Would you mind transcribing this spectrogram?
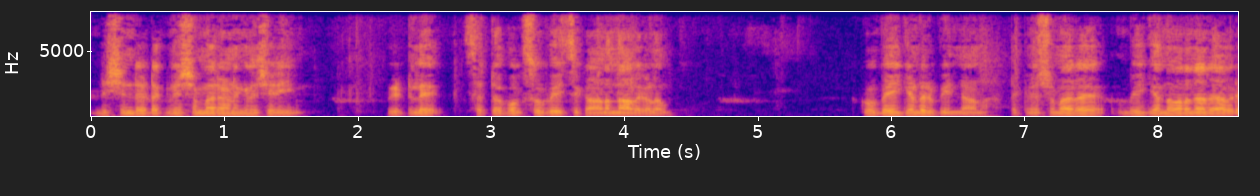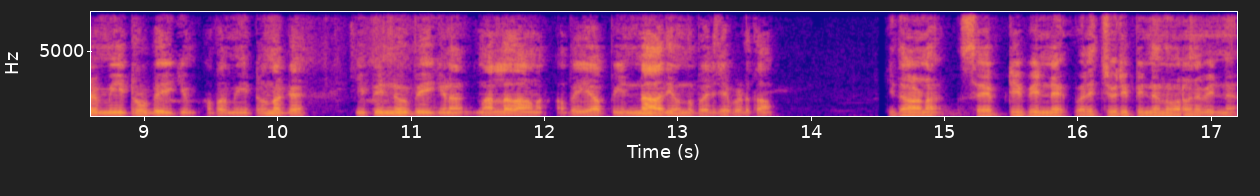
ഡിഷിന്റെ ടെക്നീഷ്യന്മാരാണെങ്കിലും ശരി വീട്ടിൽ സെറ്റ് ബോക്സ് ഉപയോഗിച്ച് കാണുന്ന ആളുകളും ഉപയോഗിക്കേണ്ട ഒരു പിന്നാണ്. ടെക്നീഷ്യന്മാരെ ഉപയോഗിക്കുക എന്ന് പറഞ്ഞാൽ അവർ മീറ്റർ ഉപയോഗിക്കും. അപ്പോൾ മീറ്ററിനൊക്കെ ഈ പിന്ന് ഉപയോഗിക്കുന്നത് നല്ലതാണ്. അപ്പോൾ ഈ ആ പിന്ന് ആദ്യം ഒന്ന് പരിചയപ്പെടുത്താം. ഇതാണ് സേഫ്റ്റി പിന്ന് വലിച്ചൂരി പിന്നെന്ന് പറഞ്ഞ പിന്ന്.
